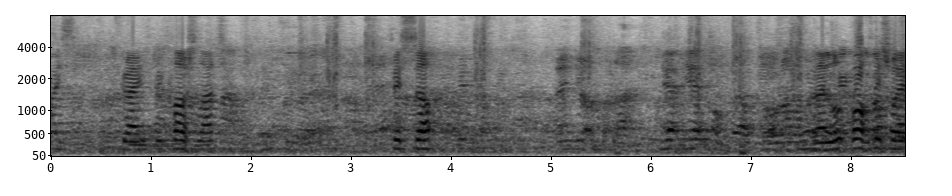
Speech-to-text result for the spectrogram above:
face. to face. Great. Bit closer, lads. Fists up. Yeah, yeah. And then look both this way.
